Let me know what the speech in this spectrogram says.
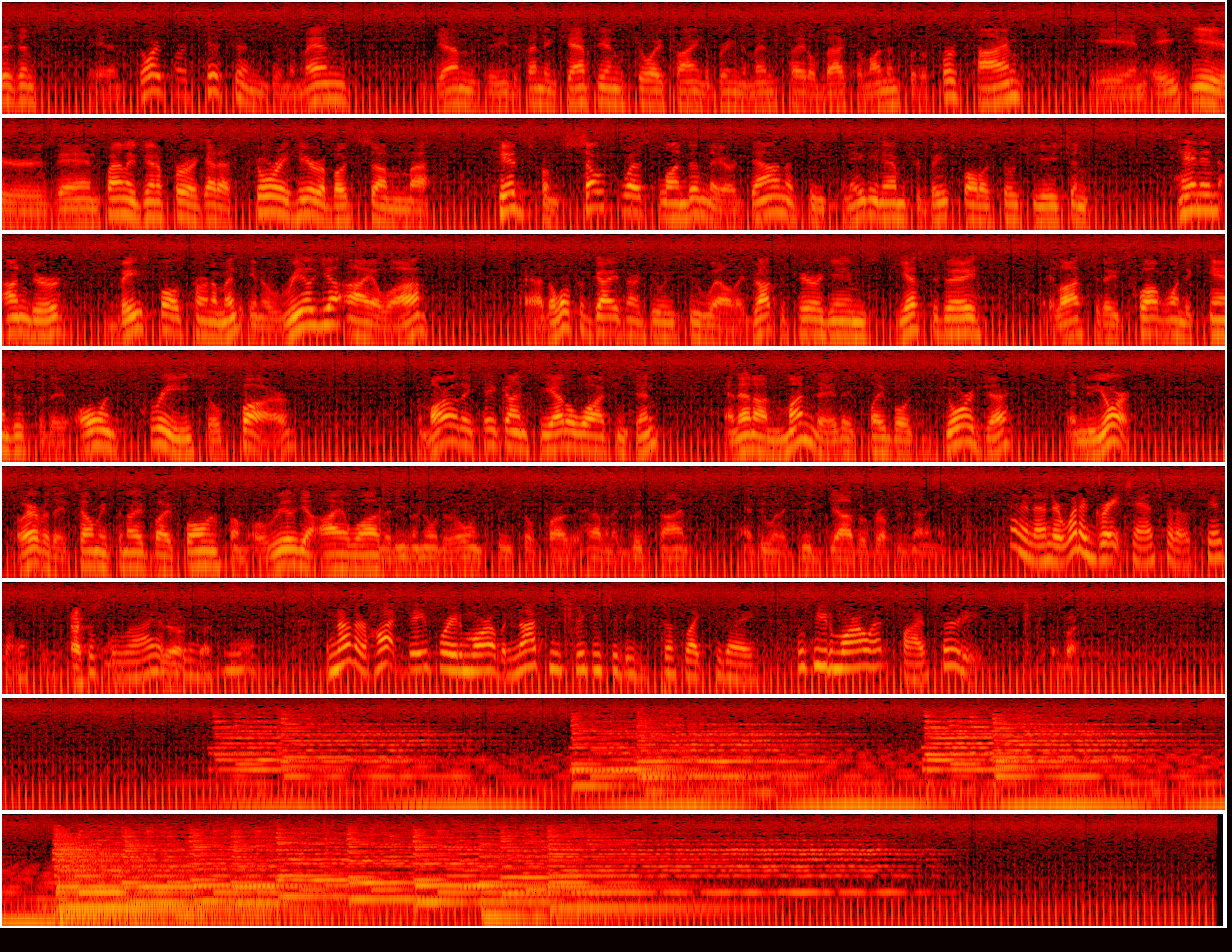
division. And Troy partitions in the men's. Gems, the defending champion, Troy trying to bring the men's title back to London for the first time in eight years. And finally, Jennifer, I got a story here about some uh, kids from southwest London. They are down at the Canadian Amateur Baseball Association 10 and under baseball tournament in Aurelia, Iowa. Uh, the local guys aren't doing too well. They dropped a pair of games yesterday. They lost today 12-1 to Kansas, so they're 0-3 so far. Tomorrow they take on Seattle, Washington. And then on Monday, they play both Georgia and New York. However, they tell me tonight by phone from Aurelia, Iowa, that even though they're 0-3 so far, they're having a good time and doing a good job of representing us. Ten and under. What a great chance for those kids. Honestly. Excellent. Just a riot Yes, for them. excellent. Yeah. Another hot day for you tomorrow, but not too sticky. Should be just like today. We'll see you tomorrow at 5.30.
